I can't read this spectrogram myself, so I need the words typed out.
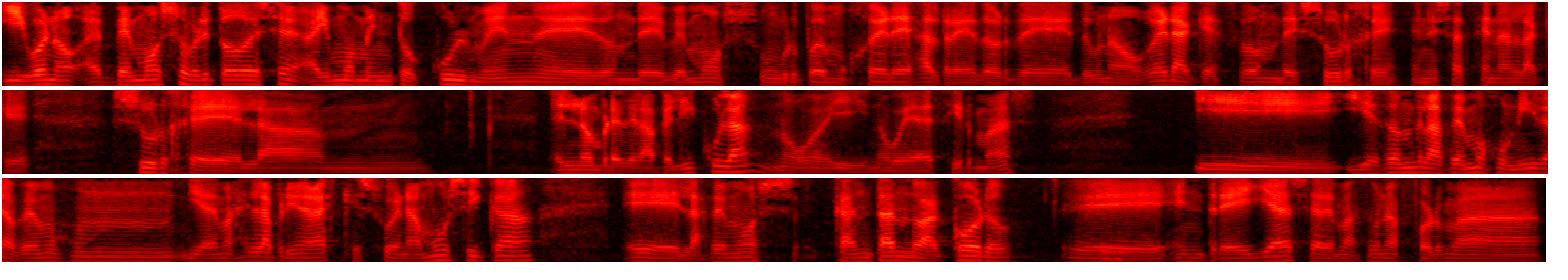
Y bueno, eh, vemos sobre todo ese, hay un momento culmen eh, donde vemos un grupo de mujeres alrededor de, de, una hoguera, que es donde surge, en esa escena en la que surge la, mm, el nombre de la película, no voy, no voy a decir más. Y, es donde las vemos unidas, vemos un, y además es la primera vez que suena música, eh, las vemos cantando a coro eh, entre ellas, y además de una forma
